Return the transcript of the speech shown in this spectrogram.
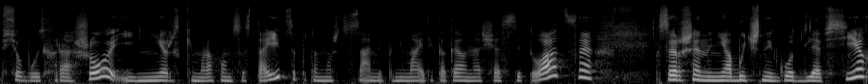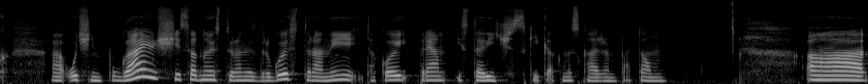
все будет хорошо, и Нерский марафон состоится, потому что сами понимаете, какая у нас сейчас ситуация. Совершенно необычный год для всех, а, очень пугающий, с одной стороны, с другой стороны, такой прям исторический, как мы скажем потом. А,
